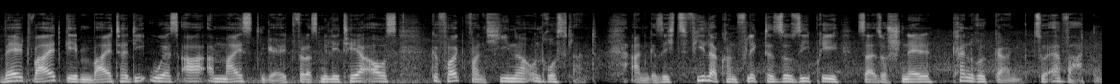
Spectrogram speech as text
Weltweit geben weiter die USA am meisten Geld für das Militär aus, gefolgt von China und Russland. Angesichts vieler Konflikte, so Sipri, sei so schnell kein Rückgang zu erwarten.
